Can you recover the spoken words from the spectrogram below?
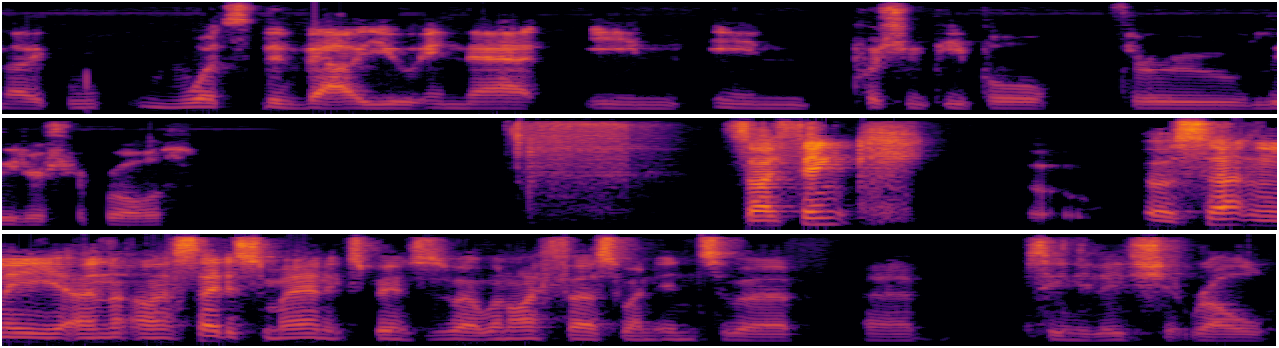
like what's the value in that in in pushing people through leadership roles. So I think uh, certainly, and I say this from my own experience as well. When I first went into a, a senior leadership role,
